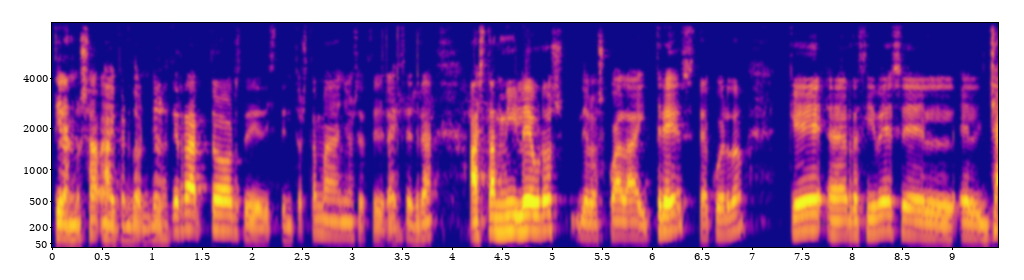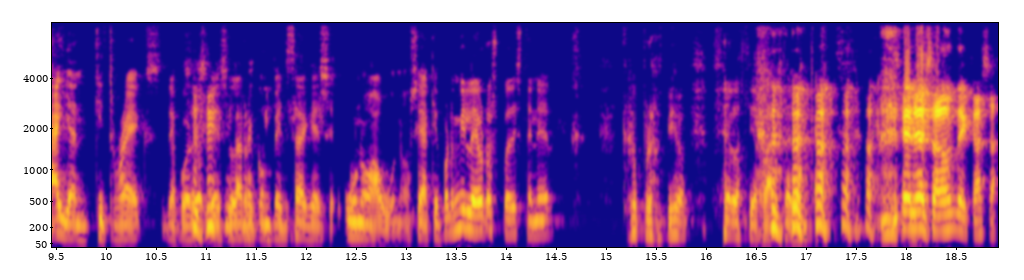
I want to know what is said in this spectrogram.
tiranosaurio, ay, perdón, velociraptors de distintos tamaños, etcétera, etcétera, hasta 1000 euros, de los cuales hay tres, ¿de acuerdo? que eh, recibes el, el, Giant Kit Rex, ¿de acuerdo? Que es la recompensa que es uno a uno. O sea que por 1000 euros puedes tener tu propio Velociraptor en, el salón de casa.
